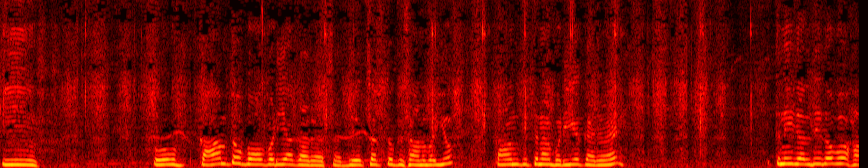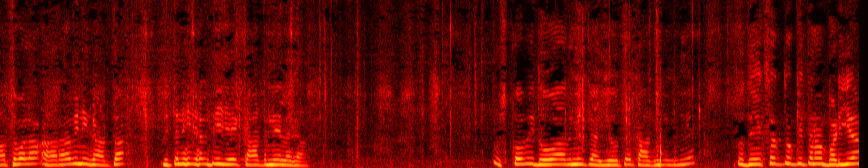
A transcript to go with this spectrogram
कि तो काम तो बहुत बढ़िया कर रहा है सर। देख सकते हो किसान भाइयों, काम कितना बढ़िया कर रहा है। इतनी जल्दी तो वो हाथ वाला आरा भी नहीं काटता इतनी जल्दी ये काटने लगा। उसको भी दो आदमी चाहिए होते काटने के लिए। तो देख सकते हो कितना बढ़िया,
